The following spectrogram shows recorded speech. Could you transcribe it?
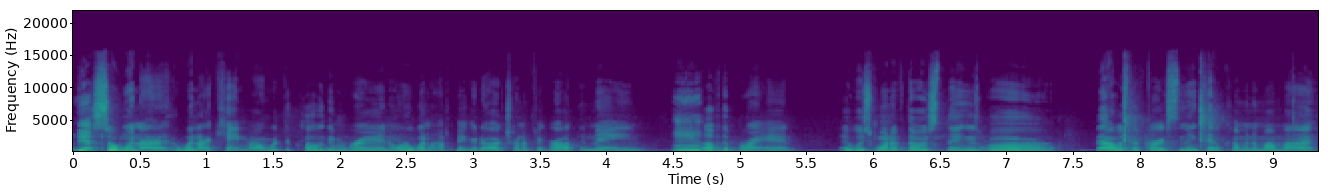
yeah, So when I when I came out with the clothing brand, or when I figured out trying to figure out the name Mhm. of the brand, it was one of those things where that was the first thing that kept coming to my mind.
